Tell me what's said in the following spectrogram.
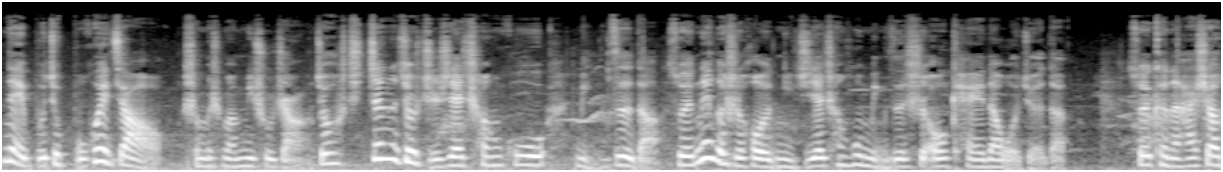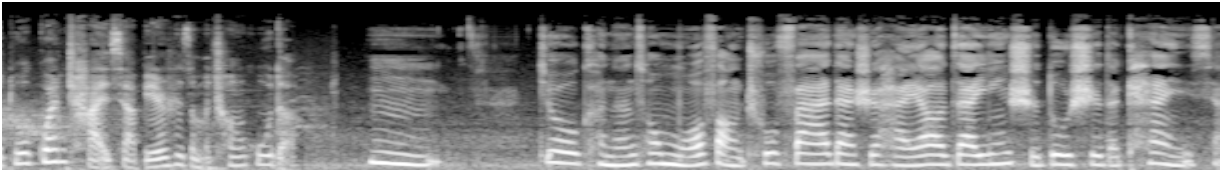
内部就不会叫什么什么秘书长，就真的就直接称呼名字的，所以那个时候你直接称呼名字是 OK 的，我觉得，所以可能还是要多观察一下别人是怎么称呼的。嗯，就可能从模仿出发，但是还要再因时度势的看一下。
